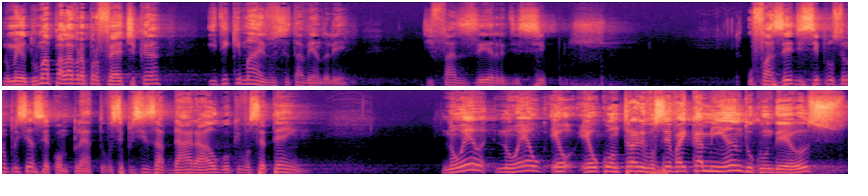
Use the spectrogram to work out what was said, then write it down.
no meio de uma palavra profética, e de que mais você está vendo ali? De fazer discípulos. O fazer discípulos você não precisa ser completo, você precisa dar algo que você tem. Não é, não é, é, é o contrário, você vai caminhando com Deus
